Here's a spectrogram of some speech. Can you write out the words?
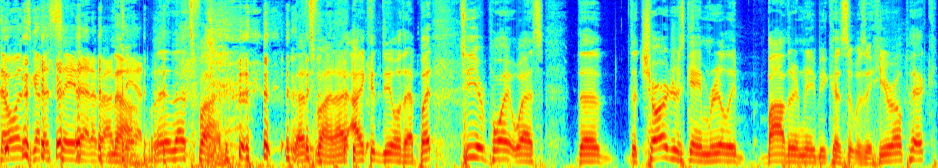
No one's going to say that about no, Dan. eh, that's fine. that's fine. I, I can deal with that. But to your point, Wes, the the Chargers game really bothered me because it was a hero pick.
